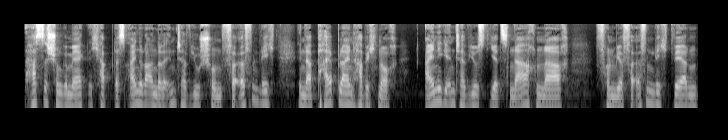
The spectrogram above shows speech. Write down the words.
hast es schon gemerkt, ich habe das ein oder andere Interview schon veröffentlicht. In der Pipeline habe ich noch einige Interviews, die jetzt nach und nach von mir veröffentlicht werden.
